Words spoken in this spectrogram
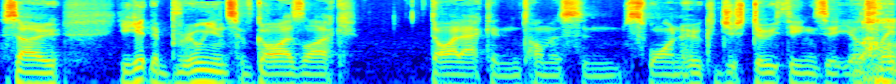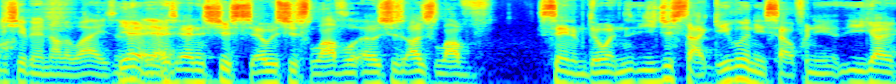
So you get the brilliance of guys like Didak and Thomas and Swan who could just do things that you're like, leadership in another way, isn't yeah, it? it's- and it's just it was just lovely. It was just I just love seeing him do it, and you just start giggling yourself when you you go,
